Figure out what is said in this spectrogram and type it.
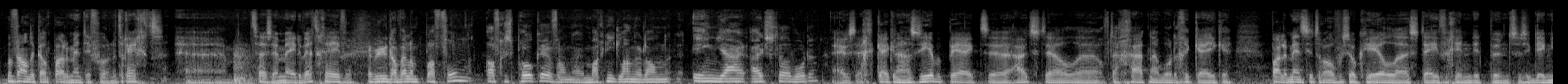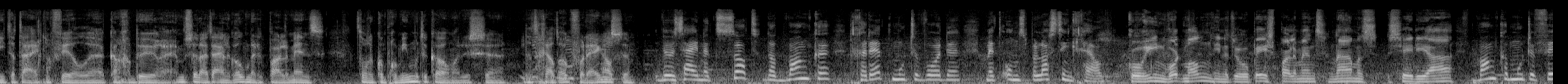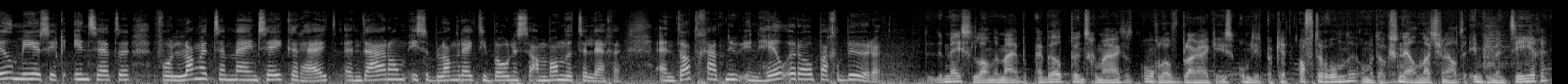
Maar van de andere kant, het parlement heeft gewoon het recht. Eh, zij zijn medewetgever. Hebben jullie dan wel een plafond afgesproken van eh, mag niet langer dan één jaar uitstel worden? Nee, er is echt gekeken naar een zeer beperkt eh, uitstel, of daar gaat naar worden gekeken. Het parlement zit er overigens ook heel stevig in dit punt. Dus ik denk niet dat daar echt nog veel kan gebeuren. En we zullen uiteindelijk ook met het parlement tot een compromis moeten komen. Dus eh, dat geldt ook voor de Engelsen. We zijn het zat dat banken gered moeten worden met ons belastinggeld. Corien Wortman in het Europees Parlement namens CDA. Banken moeten veel meer zich inzetten voor lange termijn zekerheid. En daarom is het belangrijk die bonussen aan banden te leggen. En dat gaat nu in heel Europa gebeuren. De, de meeste landen maar hebben wel het punt gemaakt dat het ongelooflijk belangrijk is om dit pakket af te ronden. Om het ook snel nationaal te implementeren.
